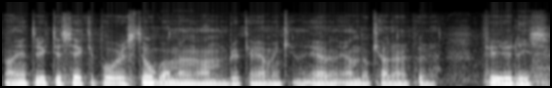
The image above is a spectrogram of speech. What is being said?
man är inte riktigt säker på vad det stod om men man brukar även, även ändå kalla den för Fyrelis.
